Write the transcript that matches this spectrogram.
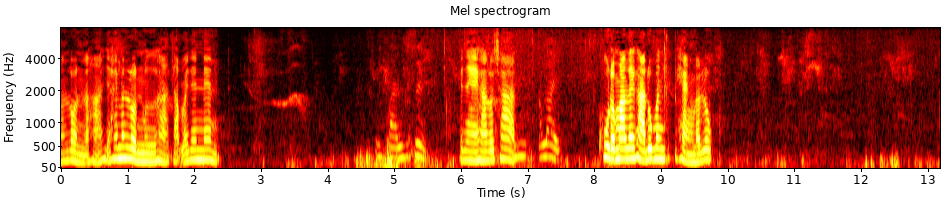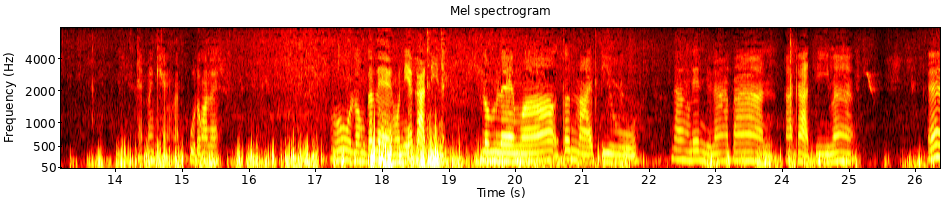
มันหล่นเหรอคะ อย่าให้มันหล่นมือค่ะ จับไว้แน่นมีความรู้สึกๆ เป็นยังไงคะรสชาติ อร่อยขูดออกมาเลยค่ะ ลูกมันแข็งแล้วลูกเนี่ยมันแข็งแล้วขูดออกมาเลย โอ้ลมก็แรงวันนี้อากาศดีเนี่ย ลมแรงมากต้นไม้ปลิว นั่งเล่นอยู่หน้าบ้าน อากาศดีมาก เออ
